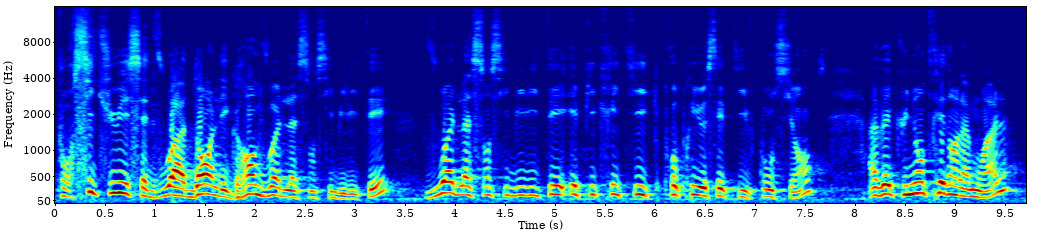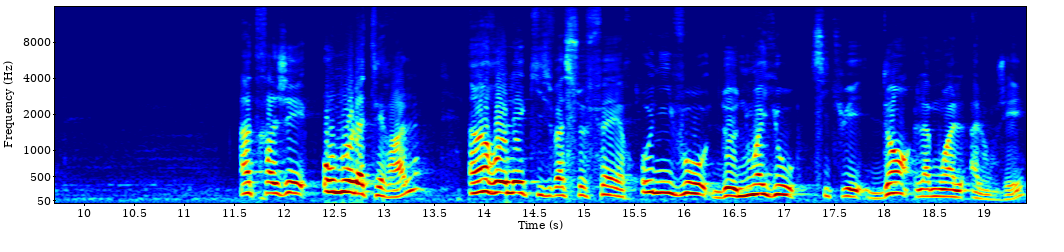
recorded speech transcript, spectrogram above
pour situer cette voie dans les grandes voies de la sensibilité, voie de la sensibilité épicritique proprioceptive consciente, avec une entrée dans la moelle, un trajet homolatéral, un relais qui va se faire au niveau de noyaux situés dans la moelle allongée,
